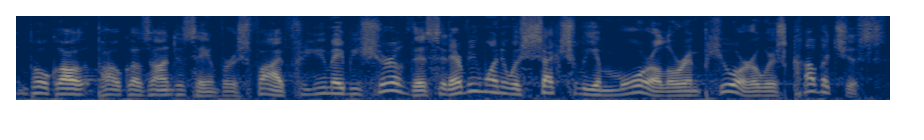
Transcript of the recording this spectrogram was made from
And Paul, goes on to say in verse 5 For you may be sure of this, that everyone who is sexually immoral or impure or is covetous,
